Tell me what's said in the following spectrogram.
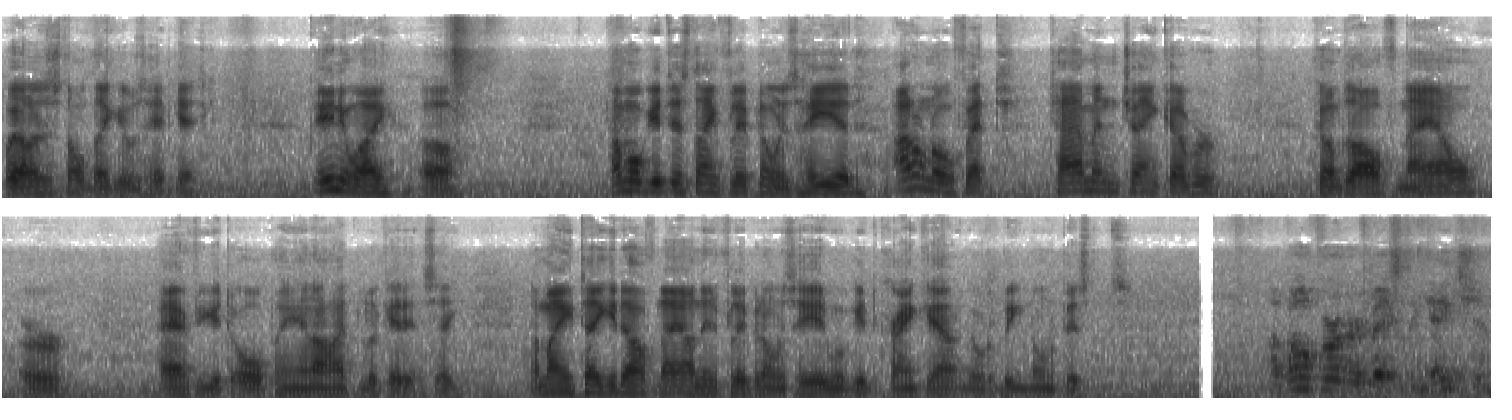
well, I just don't think it was a head gasket. Anyway, uh, I'm gonna get this thing flipped on his head. I don't know if that timing chain cover comes off now or after you get the oil pan. I'll have to look at it and see. I may take it off now and then flip it on his head and we'll get the crank out and go to beating on the pistons. Upon further investigation,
